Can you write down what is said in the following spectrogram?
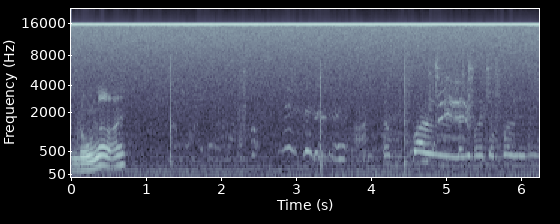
Mat? Mendongak eh. Tebal lagi pada tebal ini.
